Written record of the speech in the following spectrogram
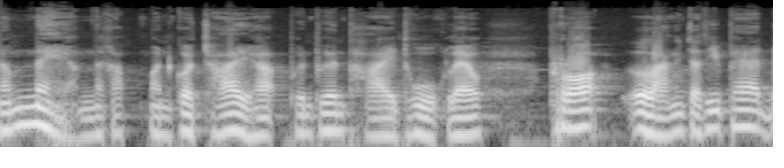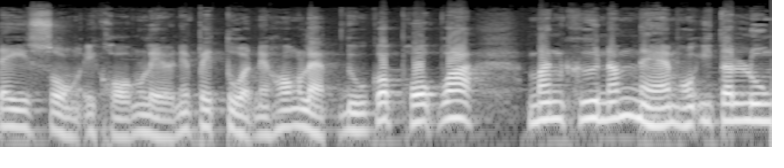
น้ำแหนมนะครับ มันก็ใช่ฮะเพื่อนๆทายถูกแล้ว เพราะหลังจากที่แพทย์ได้ส่งไอ้ของเหลวเนี่ยไปตรวจในห้องแลบดูก็พบว่ามันคือน้ำแหนมของอิตาลุง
